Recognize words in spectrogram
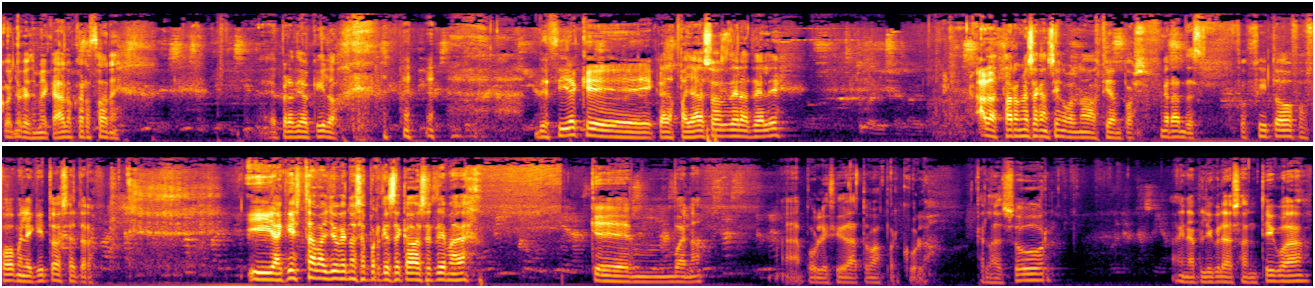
Coño, que se me caen los corazones. He perdido kilos. Decía que, que los payasos de la tele adaptaron esa canción con nuevos tiempos. Grandes. Fofito, Fofo, Melequito, etc. Y aquí estaba yo que no sé por qué se acaba ese tema. ¿eh? Que, mm, bueno, publicidad, tomas por culo. Canal Sur. Hay una película de esa antigua.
